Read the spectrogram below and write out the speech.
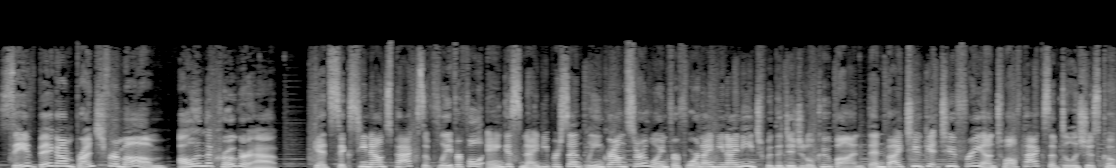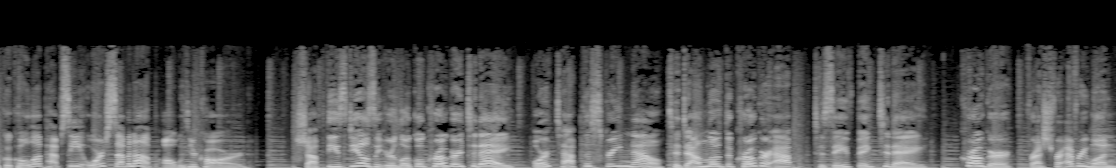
Save big on brunch for mom, all in the Kroger app. Get 16 ounce packs of flavorful Angus 90% lean ground sirloin for $4.99 each with a digital coupon. Then buy two get two free on 12 packs of delicious Coca Cola, Pepsi, or 7UP, all with your card. Shop these deals at your local Kroger today or tap the screen now to download the Kroger app to save big today. Kroger, fresh for everyone.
